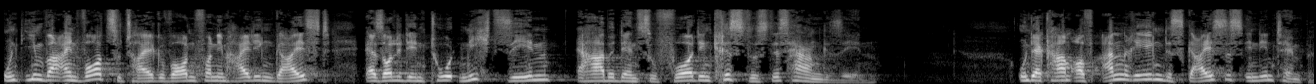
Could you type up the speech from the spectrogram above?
Und ihm war ein Wort zuteil geworden von dem Heiligen Geist, er solle den Tod nicht sehen, er habe denn zuvor den Christus des Herrn gesehen. Und er kam auf Anregen des Geistes in den Tempel.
